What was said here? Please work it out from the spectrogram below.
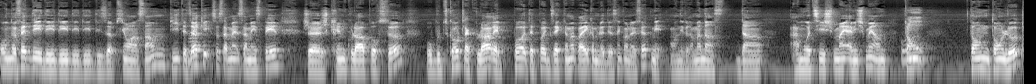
on a fait des, des, des, des, des, des options ensemble, puis tu as dit, Ouais. OK, ça, ça m'in- ça m'inspire, je, je crée une couleur pour ça. Au bout du compte, la couleur est pas peut-être pas exactement pareil comme le dessin qu'on a fait, mais on est vraiment dans, dans à moitié chemin, à mi-chemin entre Oui. ton, ton look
